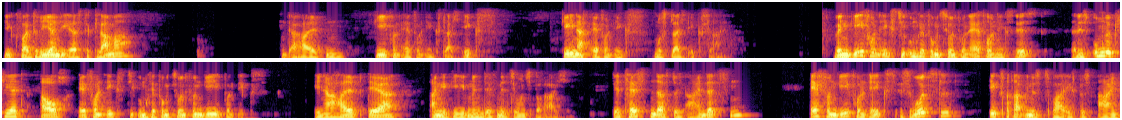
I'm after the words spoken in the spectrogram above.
Wir quadrieren die erste Klammer und erhalten g von f von x gleich x. g nach f von x muss gleich x sein. Wenn g von x die Umkehrfunktion von f von x ist, dann ist umgekehrt auch f von x die Umkehrfunktion von g von x innerhalb der angegebenen Definitionsbereiche. Wir testen das durch Einsetzen. f von g von x ist Wurzel x minus 2x plus 1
